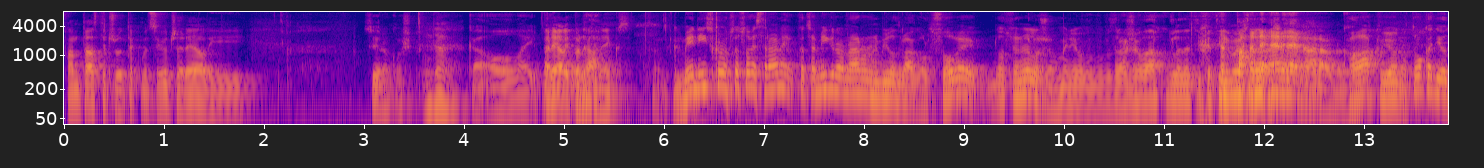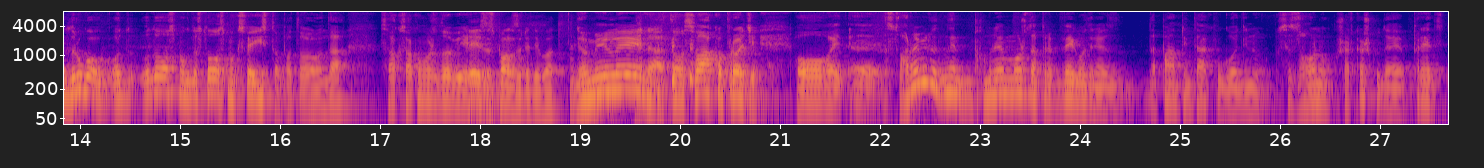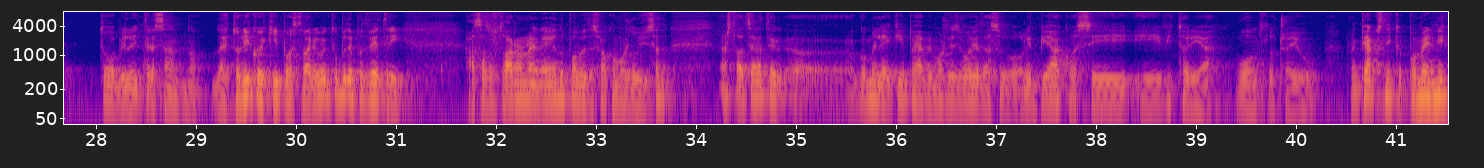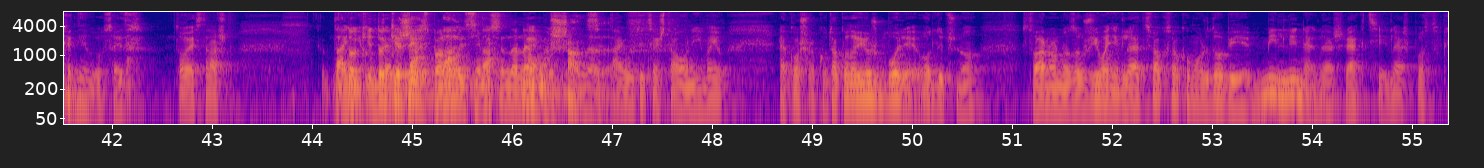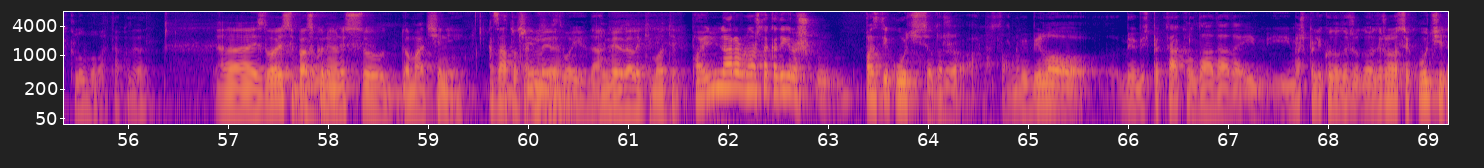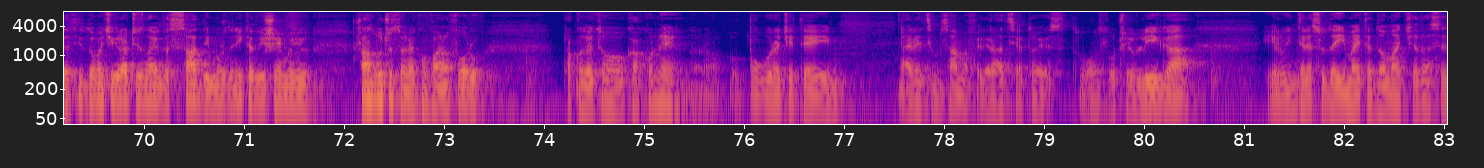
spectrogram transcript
fantastičnu utakmicu juče Real i svira koš. Da. Ka, ovaj, pa, Real da. Panathinaikos. Meni iskreno sa ove strane, kad sam igrao, naravno je bilo drago, ali s ove, da se ne lažem, meni je draže ovako gledati kad ti imaš... pa ne, ne, naravno. Kakvi ono, to kad je od drugog, od, od osmog do sto osmog sve isto, pa to onda svako, svako može dobije... Ej, za sponzore je divot. Da milena, to svako prođe. Ovaj, e, stvarno je bilo, ne, ne, možda pre dve godine da pamtim takvu godinu, sezonu šarkašku, da je pred to bilo interesantno. Da je toliko ekipa u stvari, uvijek to bude po dve, tri. A sad su stvarno na jednu pobedu svako može da uđe. Sad, znaš šta, ocenate uh, gomile ekipa, ja bih možda izvojio da su Olimpijakos i, i Vitorija u ovom slučaju. Olimpijakos nikad, po meni nikad nije outsider. To je strašno. Taj dok, dok je živ Spanulis, da, da, mislim da, da ne nema mogu. šanse, da, da, da. taj uticaj šta oni imaju na košarku. Tako da još bolje, odlično, stvarno ono, za uživanje gledati, svako, svako može dobije miline, gledaš reakcije, gledaš postupke klubova, tako da Uh, izdvojio se Baskoni, oni su domaćini. Zato sam znači, imaju, ih izdvojio, da. Imaju veliki motiv. Pa i naravno, šta kad igraš, ti kući se održava. Stvarno bi bilo bio bi spektakl da, da, da imaš priliku da održava, da održava se kući, da ti domaći igrači znaju da sad i možda nikad više imaju šansu da učestvuju na nekom Final Fouru. Tako da je to, kako ne, pogurat ćete i, aj recimo, sama federacija, to jest u ovom slučaju Liga, jer u interesu da imajte domaća, da se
